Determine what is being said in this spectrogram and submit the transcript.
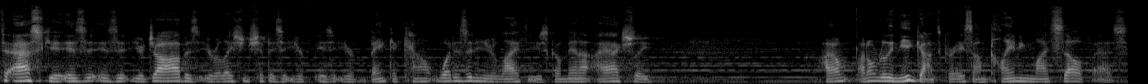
to ask you is it, is it your job? Is it your relationship? Is it your, is it your bank account? What is it in your life that you just go, man, I, I actually, I don't, I don't really need God's grace. I'm claiming myself as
